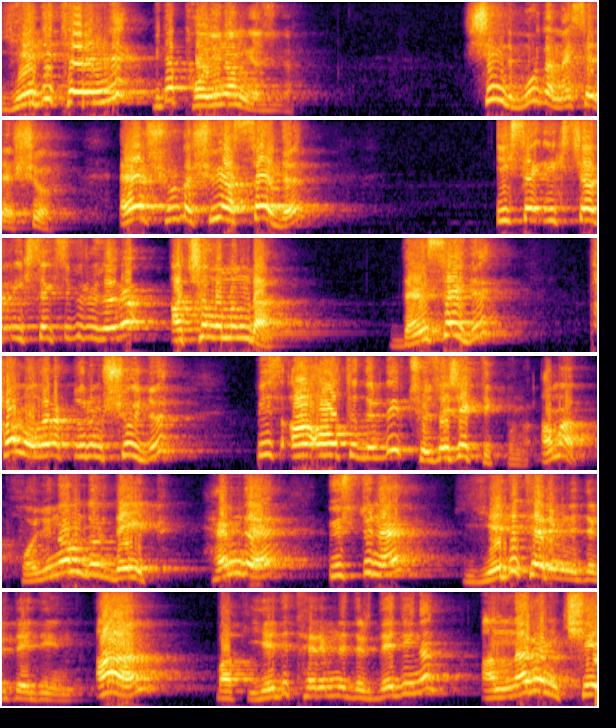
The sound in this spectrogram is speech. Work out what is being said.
7 terimli bir de polinom yazıyor. Şimdi burada mesele şu. Eğer şurada şu yazsaydı x, x çarpı x eksi 1 üzeri açılımında denseydi tam olarak durum şuydu. Biz a6'dır deyip çözecektik bunu. Ama polinomdur deyip hem de üstüne 7 terimlidir dediğin an bak 7 terimlidir dediğin an anlarım ki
